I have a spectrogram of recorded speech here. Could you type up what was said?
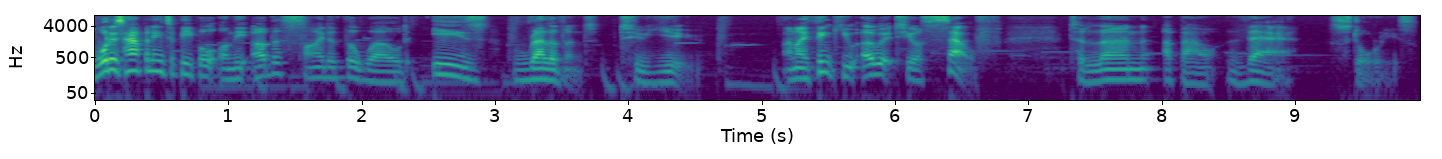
What is happening to people on the other side of the world is relevant to you. And I think you owe it to yourself to learn about their stories.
